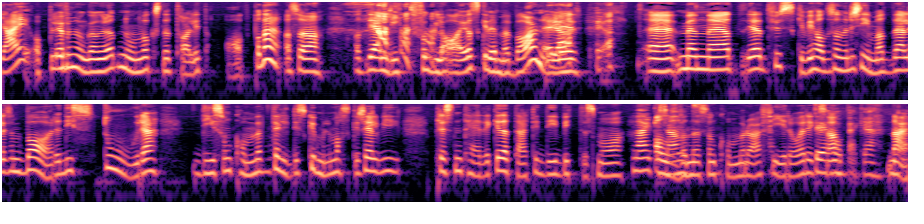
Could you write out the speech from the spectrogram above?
Jeg opplever noen ganger at noen voksne tar litt av på det. Altså at de er litt for glad i å skremme barn. Eller Ja, ja. Eh, Men eh, jeg husker vi hadde sånn regime at det er liksom bare de store de som kommer med veldig skumle masker selv. Vi presenterer ikke dette her til de bitte små alvene som kommer og er fire år. Det sant? håper jeg ikke. Nei.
